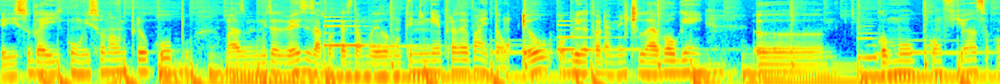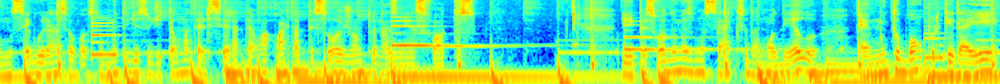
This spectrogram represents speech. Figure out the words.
Isso daí, com isso eu não me preocupo, mas muitas vezes acontece da modelo não tem ninguém para levar, então eu obrigatoriamente levo alguém. Uh, como confiança, como segurança. Eu gosto muito disso, de ter uma terceira até uma quarta pessoa junto nas minhas fotos. E pessoa do mesmo sexo da modelo é muito bom, porque daí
